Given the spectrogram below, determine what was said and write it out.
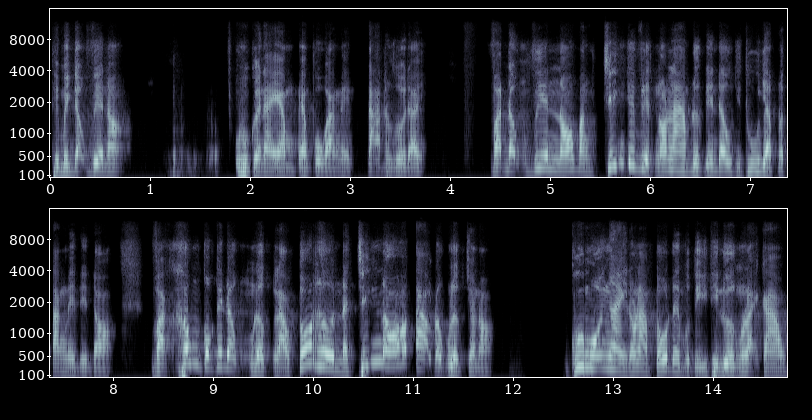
thì mình động viên nó. Ủa, cái này em em cố gắng này đạt được rồi đấy. Và động viên nó bằng chính cái việc nó làm được đến đâu thì thu nhập nó tăng lên đến đó. Và không có cái động lực nào tốt hơn là chính nó tạo động lực cho nó. Cứ mỗi ngày nó làm tốt lên một tí thì lương nó lại cao.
